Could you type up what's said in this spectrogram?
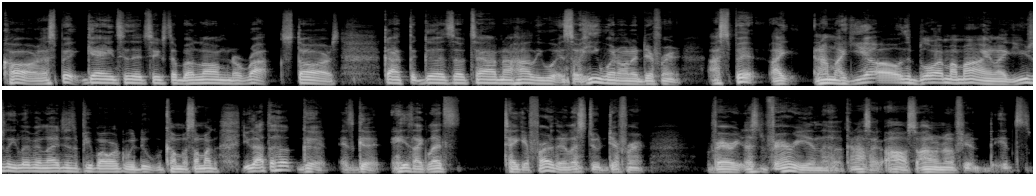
cars, I spit game to the chicks that belong to rock stars, got the goods uptown to Hollywood. And so he went on a different, I spit like, and I'm like, yo, it's blowing my mind. Like usually living legends of people I work with do we come with something, you got the hook? Good. It's good. And he's like, let's take it further. Let's do different, very, let's vary in the hook. And I was like, oh, so I don't know if you're, it's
